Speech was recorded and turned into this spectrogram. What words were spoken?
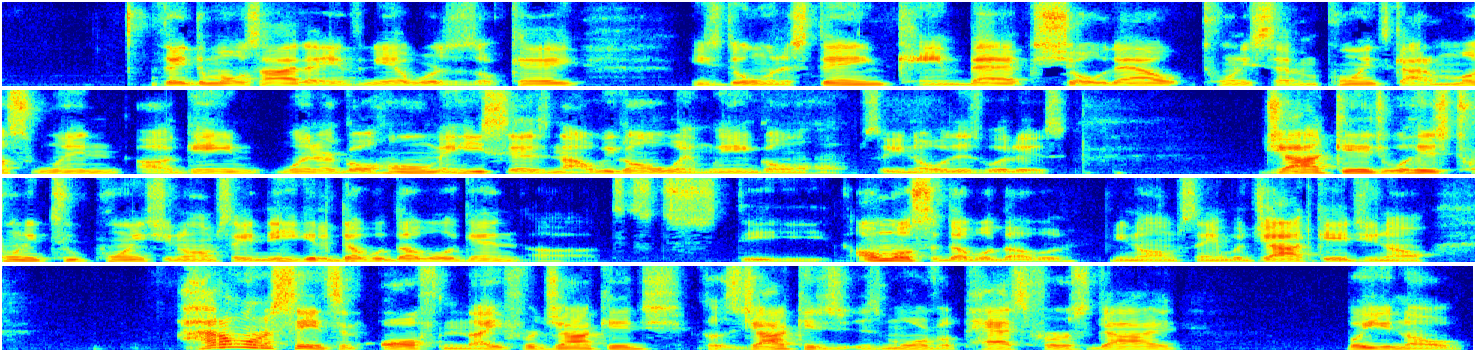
thank the Most High that Anthony Edwards is okay. He's doing his thing. Came back, showed out, 27 points, got a must-win uh, game, win or go home. And he says, "Nah, we gonna win. We ain't going home." So you know it is what it is. Jokic with his 22 points, you know what I'm saying? Did he get a double double again? Uh, the almost a double double, you know what I'm saying? But Jokic, you know, I don't want to say it's an off night for Jokic because Jokic is more of a pass first guy, but you know,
